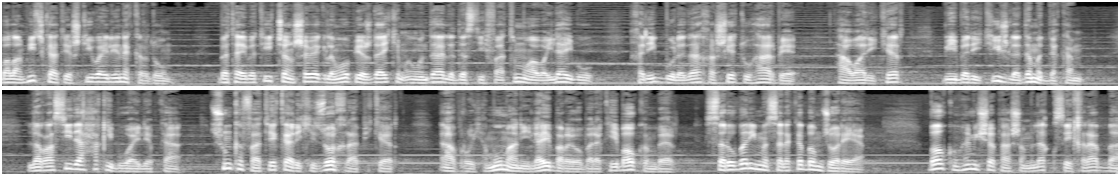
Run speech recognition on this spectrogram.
بەڵام هیچ کاتێ شتی وای لێ نەکردووم بە تایبەتی چەند شەوێک لەمەو پێش دایکم ئەوەندە لە دەستی فاتم واوەی لای بوو خەریک بوو لە داخە شێت و هار بێ هاواری کرد بیبەریتیش لە دەمت دەکەم لە ڕاستیدا حەقی بوو وای لێ بکا چونکە فاتیە کارێکی زۆر خراپی کرد ئابڕووی هەموومانی لای بەڕێوەبەرەکەی باوکم برد، سەروبەری مەسەلەکە بەم جۆرەیە باوکم هەمیشە پاشەملە قسەی خراپ بە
